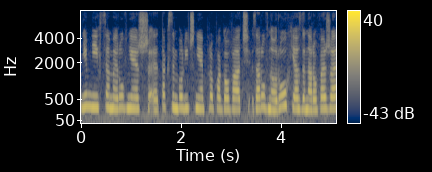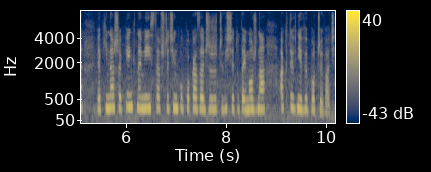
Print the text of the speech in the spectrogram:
Niemniej chcemy również e, tak symbolicznie propagować zarówno ruch, jazdę na rowerze, jak i nasze piękne miejsca w Szczecinku, pokazać, że rzeczywiście tutaj można aktywnie wypoczywać.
